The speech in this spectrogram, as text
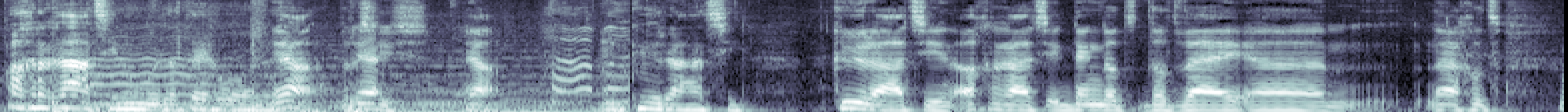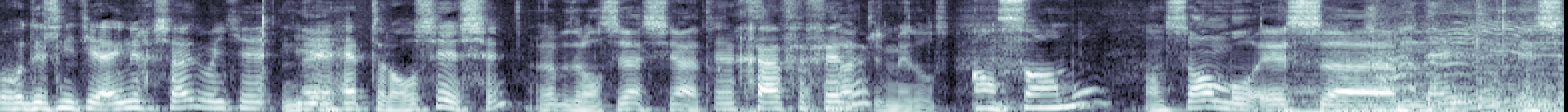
Aggregatie noemen we dat tegenwoordig. Ja, precies. Ja. En curatie. Curatie en aggregatie. Ik denk dat, dat wij... ehm, nou ja, goed, Maar het is niet je enige site, want je, je hebt er al zes, hè? we hebben er al zes. Ja, het Eh, ga even verder. inmiddels. Ensemble. Ensemble is, ehm, is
